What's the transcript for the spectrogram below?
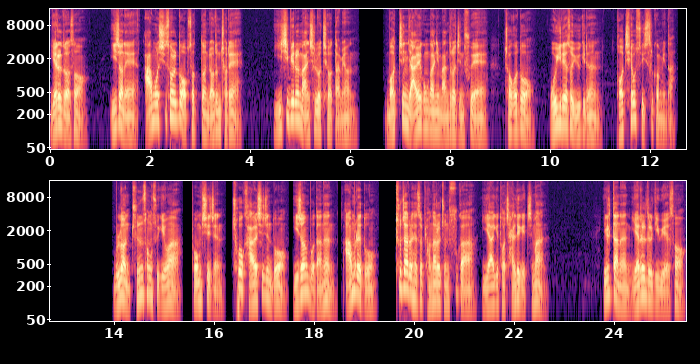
예를 들어서 이전에 아무 시설도 없었던 여름철에 20일을 만실로 채웠다면 멋진 야외 공간이 만들어진 후에 적어도 5일에서 6일은 더 채울 수 있을 겁니다. 물론 준성수기와 봄 시즌, 초가을 시즌도 이전보다는 아무래도 투자를 해서 변화를 준 후가 이야기 더 잘 되겠지만 일단은 예를 들기 위해서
